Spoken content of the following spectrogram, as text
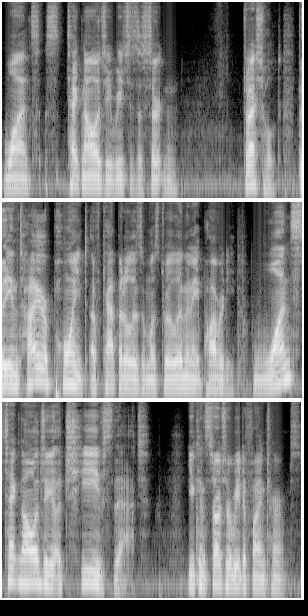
once technology reaches a certain threshold. The entire point of capitalism was to eliminate poverty. Once technology achieves that, you can start to redefine terms.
